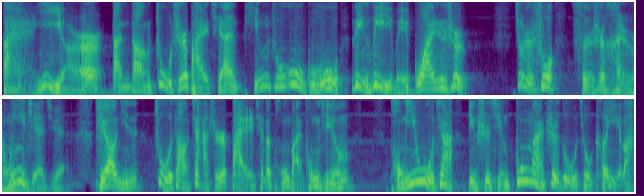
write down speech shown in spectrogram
哎，一耳，但当铸值百钱，平诸物古，令立为官事。就是说，此事很容易解决，只要您铸造价值百钱的铜板通行，统一物价，并实行公卖制度就可以了。”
